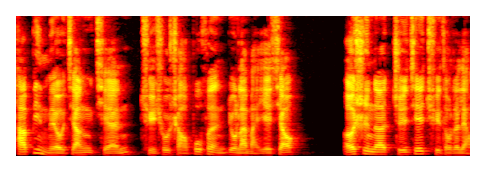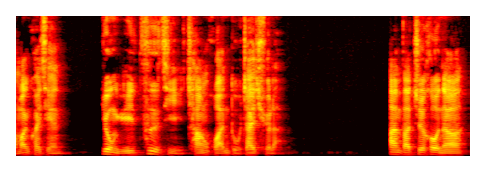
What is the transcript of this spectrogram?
他并没有将钱取出少部分用来买夜宵，而是呢直接取走了两万块钱，用于自己偿还赌债去了。案发之后呢，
